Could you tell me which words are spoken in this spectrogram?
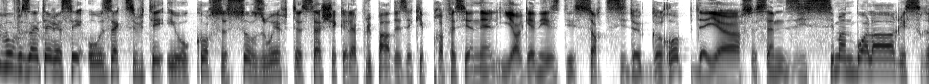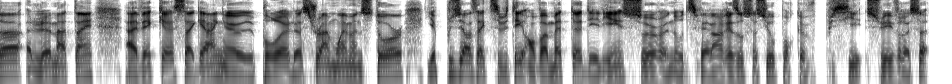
Si vous vous intéressez aux activités et aux courses sur Zwift, sachez que la plupart des équipes professionnelles y organisent des sorties de groupe. D'ailleurs, ce samedi, Simone Boilard y sera le matin avec euh, sa gang euh, pour le SRAM Women's Tour. Il y a plusieurs activités. On va mettre des liens sur nos différents réseaux sociaux pour que vous puissiez suivre ça,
